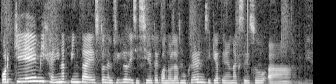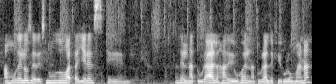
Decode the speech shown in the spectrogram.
¿por qué Mijaina pinta esto en el siglo XVII cuando las mujeres ni siquiera tenían acceso a, modelos de desnudo, a talleres eh, del natural, de dibujo del natural, de figura humana?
